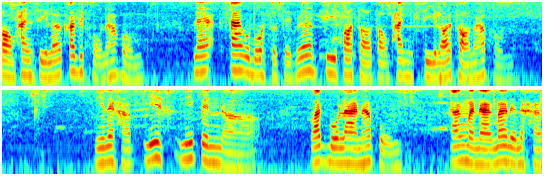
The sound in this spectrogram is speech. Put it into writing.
2496 นะครับผม และสร้างอุโบสถเสร็จเมื่อปีพศ 2402 นะครับผม นี่นะครับนี่นี่เป็นเอ่อวัดโบราณนะครับผมสร้างมานานมากเลยนะครับ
